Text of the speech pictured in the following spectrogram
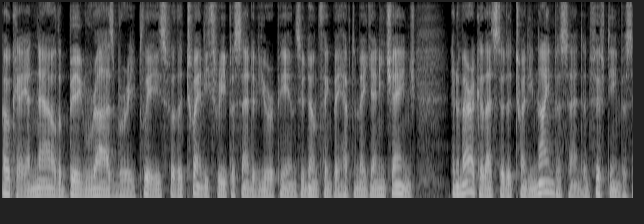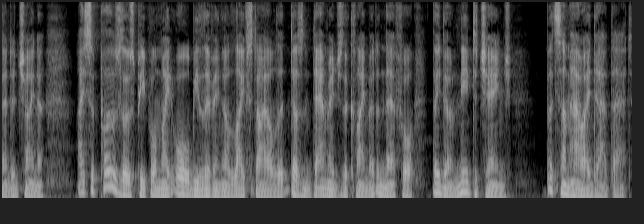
Okay, and now the big raspberry, please, for the 23% of Europeans who don't think they have to make any change. In America, that stood at 29% and 15% in China. I suppose those people might all be living a lifestyle that doesn't damage the climate and therefore they don't need to change. But somehow I doubt that.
